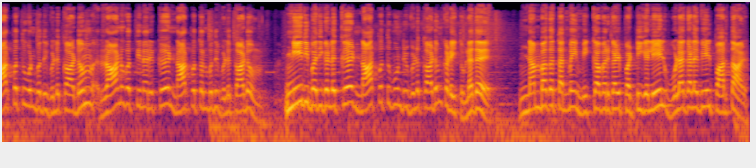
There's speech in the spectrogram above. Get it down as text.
நாற்பத்தி ஒன்பது விழுக்காடும் இராணுவத்தினருக்கு நாற்பத்தொன்பது விழுக்காடும் நீதிபதிகளுக்கு நாற்பத்தி மூன்று விழுக்காடும் கிடைத்துள்ளது. நம்பகத்தன்மை மிக்கவர்கள் பட்டியலில் உலகளவில் பார்த்தால்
